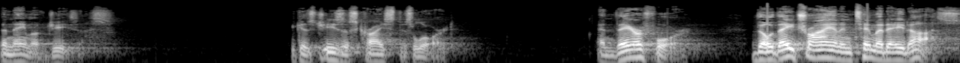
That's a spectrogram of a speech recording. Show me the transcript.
the name of Jesus because Jesus Christ is Lord. And therefore, though they try and intimidate us,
